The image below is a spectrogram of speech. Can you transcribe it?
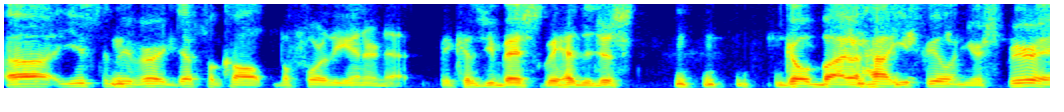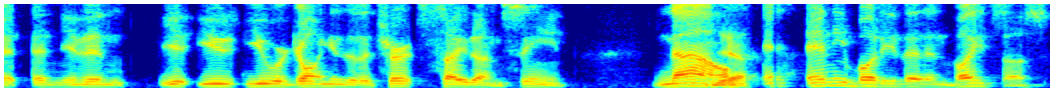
Uh, it used to be very difficult before the internet because you basically had to just go by how you feel in your spirit, and you didn't. You you, you were going into the church sight unseen. Now, Yeah. a- anybody that invites us,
